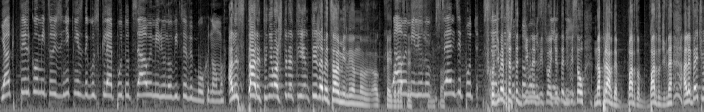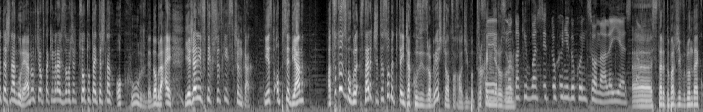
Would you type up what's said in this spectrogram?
jak tylko mi coś zniknie z tego sklepu, to całe milionowice wybuchną. Ale stary, ty nie masz tyle TNT, żeby cały milion... No, okej, dobra, Całe wszędzie pod... Wchodzimy wszędzie przez te pod dziwne tobą drzwi, jest słuchajcie, te drzwi są naprawdę bardzo, bardzo dziwne, ale wejdźmy też na górę. Ja bym chciał w takim razie zobaczyć, co tutaj też na... O kurde, dobra, ej, jeżeli w tych wszystkich skrzynkach jest obsydian, a co to jest w ogóle? Stary, czy ty sobie tutaj jacuzzi zrobiłeś, czy o co chodzi? Bo trochę E, nie rozumiem. No takie właśnie trochę niedokończone, ale jest tam. Eee, stary, to bardziej wygląda jak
